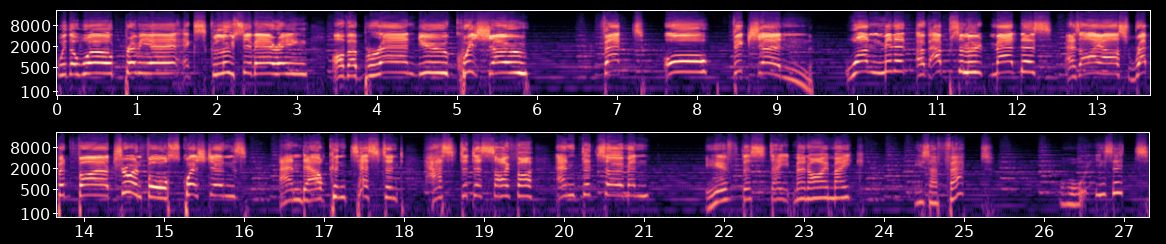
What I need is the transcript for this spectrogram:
with a world premiere exclusive airing of a brand new quiz show Fact or fiction? One minute of absolute madness as I ask rapid fire true and false questions, and our contestant has to decipher and determine if the statement I make is a fact or is it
